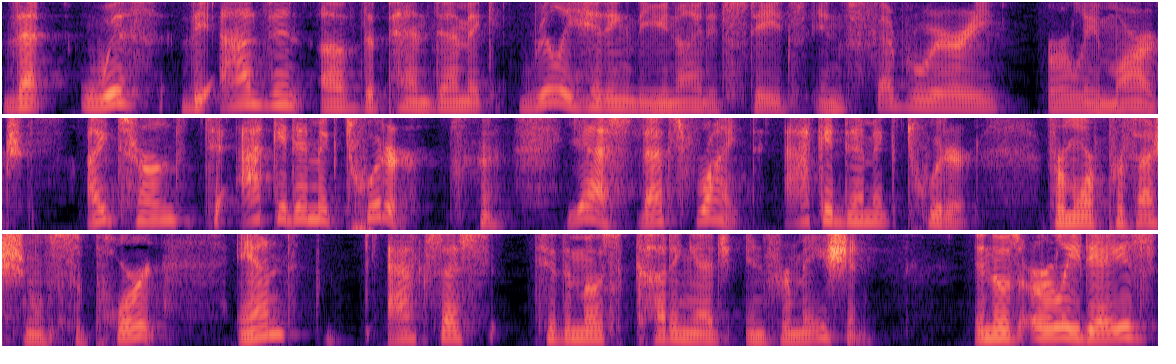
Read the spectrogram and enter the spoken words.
that with the advent of the pandemic really hitting the United States in February, early March, I turned to academic Twitter. yes, that's right, academic Twitter for more professional support and access to the most cutting edge information. In those early days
